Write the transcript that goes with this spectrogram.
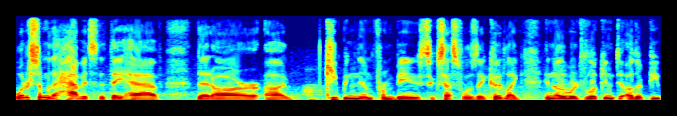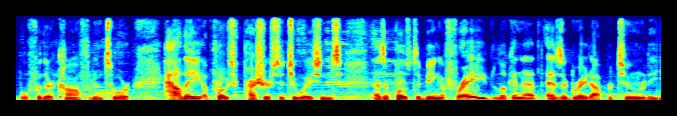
what are some of the habits that they have that are uh, keeping them from being as successful as they could? Like, in other words, looking to other people for their confidence, or how they approach pressure situations as opposed to being afraid, looking at as a great opportunity.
